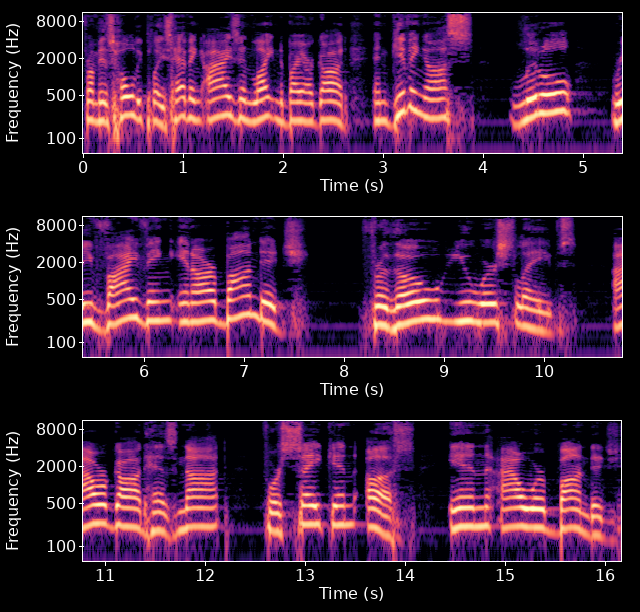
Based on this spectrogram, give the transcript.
from his holy place, having eyes enlightened by our God, and giving us little reviving in our bondage. For though you were slaves, our God has not forsaken us in our bondage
